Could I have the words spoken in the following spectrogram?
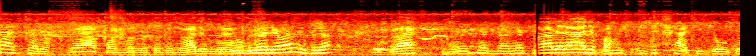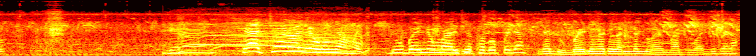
વાત કરો. આ ફોનમાં જતો તો જવા દે ને લેવા લુગલો? ભાઈ હવે ત્યાં જોઈને ચાલે રહ્યા છે. સાચી જઉં તો ક્યાંચો ના લેવું ના હોય. દુબઈનો માલ છે ખબર પડ્યા? એટલે દુબઈ નું હોય કે લંડનનું હોય મારે જોવા દે પેલા.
